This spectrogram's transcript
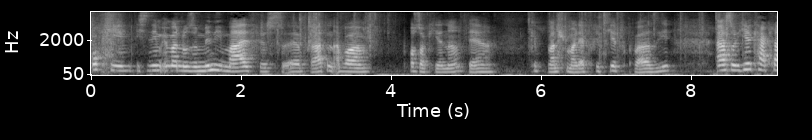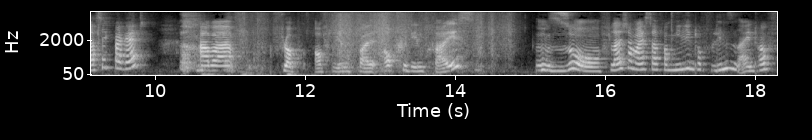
Okay, ich nehme immer nur so minimal fürs äh, Braten, aber Osok hier, ne? Der gibt manchmal, der frittiert quasi. Also hier kein Classic Baguette, aber Flop auf jeden Fall, auch für den Preis. So, Fleischermeister Familientopf Linseneintopf.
